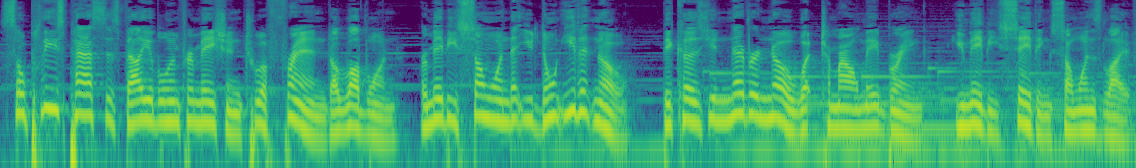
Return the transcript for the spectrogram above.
So please pass this valuable information to a friend, a loved one, or maybe someone that you don't even know, because you never know what tomorrow may bring. You may be saving someone's life.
